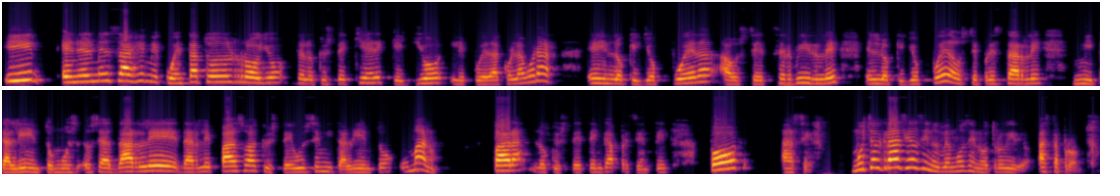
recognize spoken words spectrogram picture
Y en el mensaje me cuenta todo el rollo de lo que usted quiere que yo le pueda colaborar en lo que yo pueda a usted servirle, en lo que yo pueda a usted prestarle mi talento, o sea, darle, darle paso a que usted use mi talento humano para lo que usted tenga presente por hacer. Muchas gracias y nos vemos en otro video. Hasta pronto.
